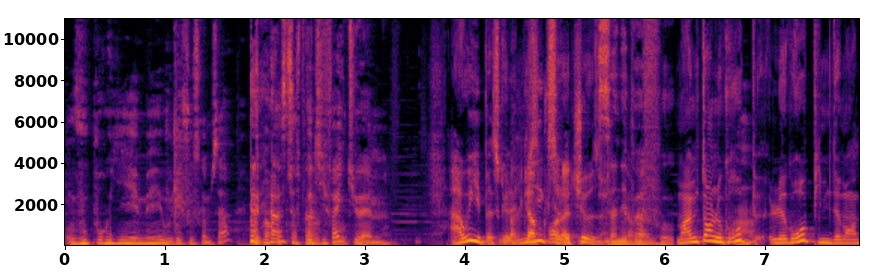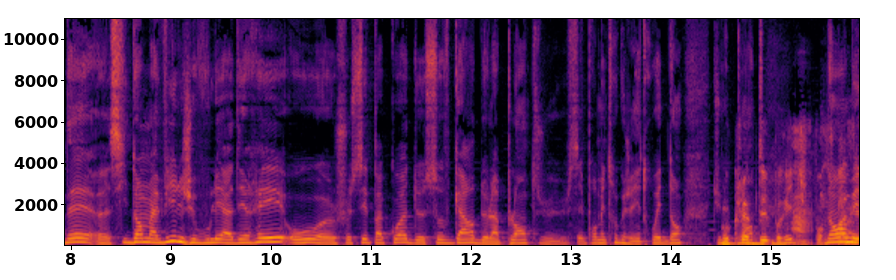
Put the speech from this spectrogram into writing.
vous pourriez aimer ou des choses comme ça. Mais par contre sur Spotify tu aimes. Ah oui, parce que la musique, c'est autre chose. Ça n'est pas faux. Mais en même temps, le groupe, Hein le groupe, il me demandait euh, si dans ma ville je voulais adhérer au, euh, je sais pas quoi, de sauvegarde de la plante. C'est le premier truc que j'avais trouvé dedans. Au club plante. de bridge Ah. pour Non, mais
